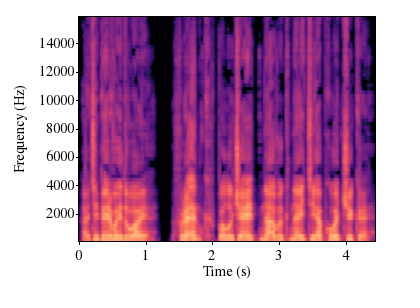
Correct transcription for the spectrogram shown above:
«А теперь вы двое. Фрэнк получает навык найти обходчика,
